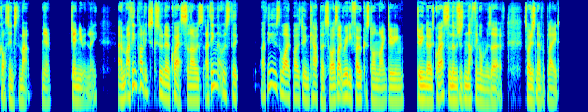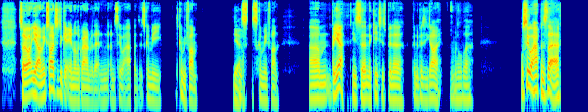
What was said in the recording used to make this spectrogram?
got into the map, you know, genuinely. Um, I think partly just because there were no quests, and I was I think that was the I think it was the wipe I was doing Kappa, so I was like really focused on like doing doing those quests, and there was just nothing on reserve, so I just never played. So uh, yeah, I'm excited to get in on the ground with it and, and see what happens. It's gonna be it's gonna be fun. yeah, It's, it's gonna be fun. Um, but yeah, he's uh, Nikita's been a been a busy guy, and we'll uh, we'll see what happens there.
